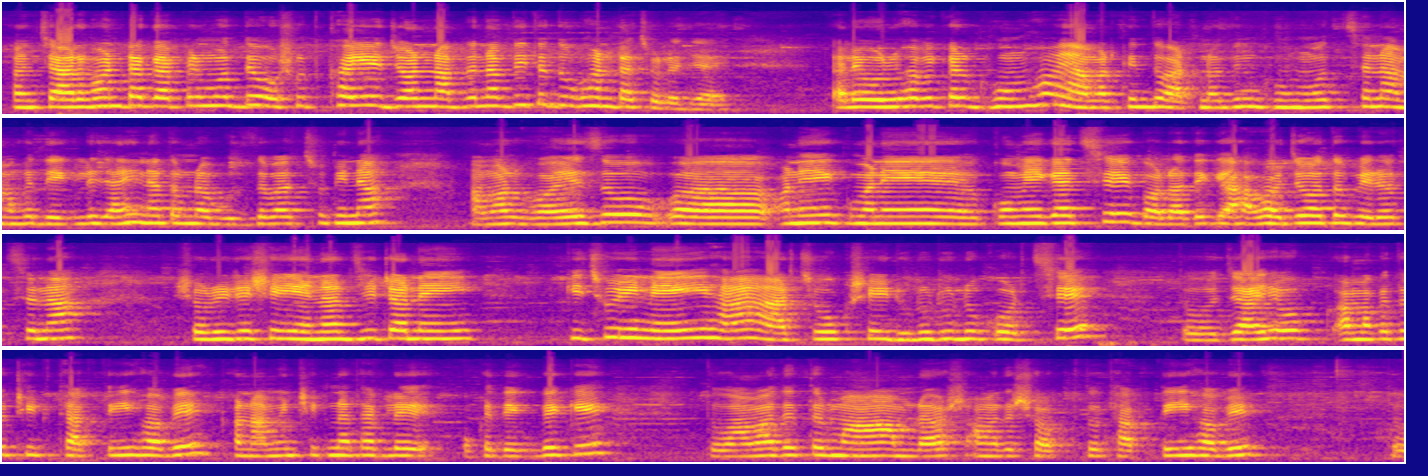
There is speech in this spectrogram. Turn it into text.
কারণ চার ঘণ্টা গ্যাপের মধ্যে ওষুধ খাইয়ে জ্বর নামতে নামতেই তো দু ঘণ্টা চলে যায়। তাহলে ওইভাবে কি আর ঘুম হয়? আমার কিন্তু আট ন দিন ঘুম হচ্ছে না, আমাকে দেখলে জানি না তোমরা বুঝতে পারছ কি না আমার ভয়েসও অনেক মানে কমে গেছে, গলা থেকে আওয়াজও অত বেরোচ্ছে না। শরীরে সেই এনার্জিটা নেই। কিছুই নেই হ্যাঁ আর চোখ সেই ঢুলু ঢুলু করছে। তো যাই হোক, আমাকে তো ঠিক থাকতেই হবে, কারণ আমি ঠিক না থাকলে ওকে দেখবে কে? তো আমাদের তো মা, আমরা আমাদের শখ তো থাকতেই হবে। তো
